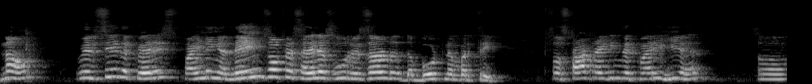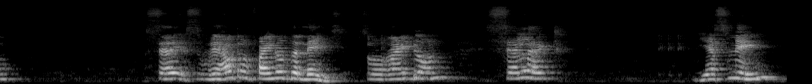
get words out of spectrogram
Now we'll see the queries finding a names of a sailors who reserved the boat number 3 so start writing the query here. So say we have to find out the names so write down select S name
